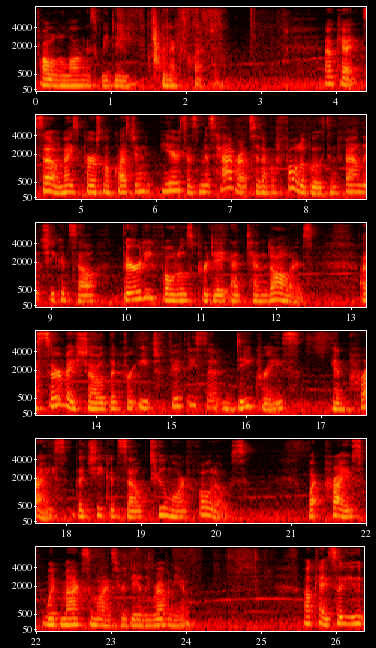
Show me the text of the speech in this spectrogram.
follow along as we do the next question. Okay, so nice personal question here. It says, Miss Havrat set up a photo booth and found that she could sell 30 photos per day at $10. A survey showed that for each 50 cent decrease in price that she could sell two more photos what price would maximize her daily revenue. Okay, so you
